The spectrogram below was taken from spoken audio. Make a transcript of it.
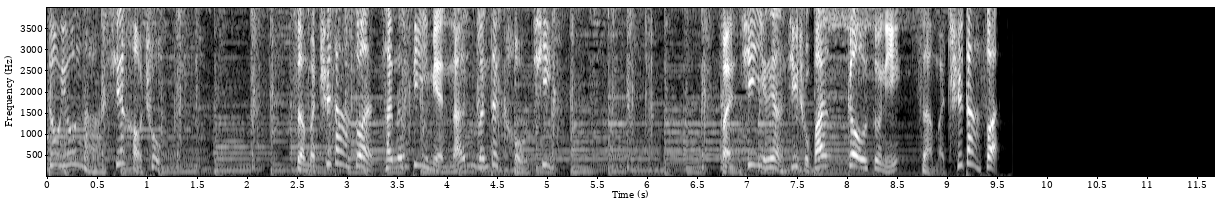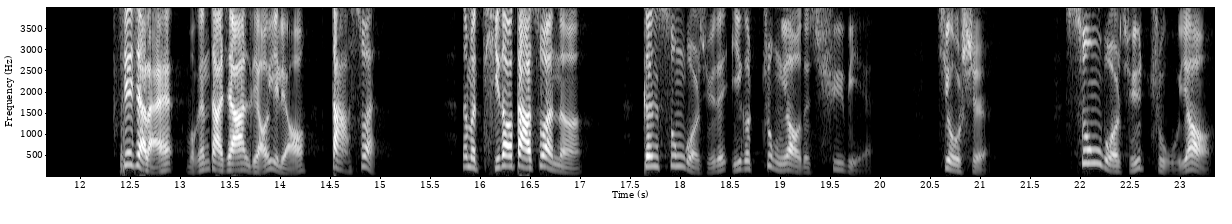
都有哪些好处？怎么吃大蒜才能避免难闻的口气？本期营养基础班告诉你怎么吃大蒜。接下来我跟大家聊一聊大蒜。那么提到大蒜呢，跟松果菊的一个重要的区别，就是松果菊主要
